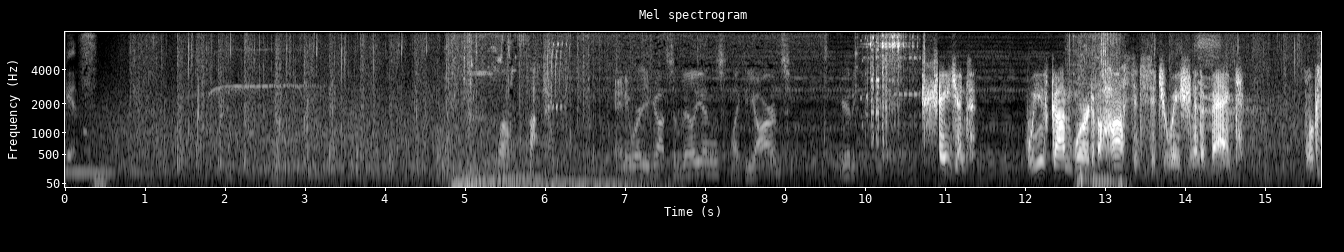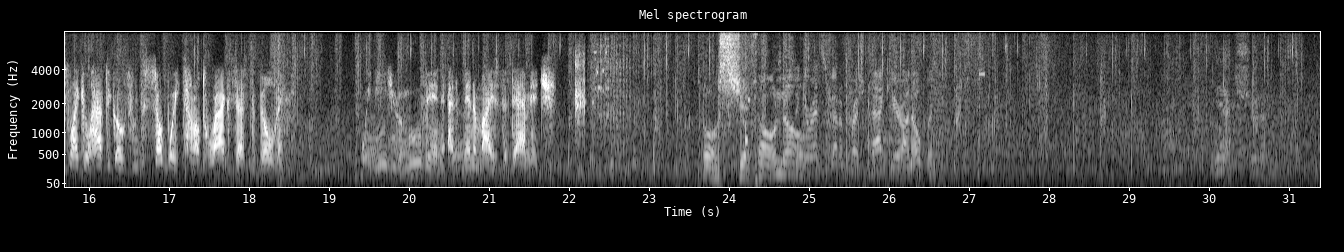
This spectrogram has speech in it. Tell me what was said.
But maggots. Well, fuck. Anywhere you got civilians, like the yards, you're the... Agent, we've gotten word of a hostage situation at a bank. Looks like you'll have to go through the subway tunnel to access the building. We need you to move in and minimize the damage. Oh shit, oh no. Cigarettes? Got a fresh pack here unopened. Yeah, sure.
